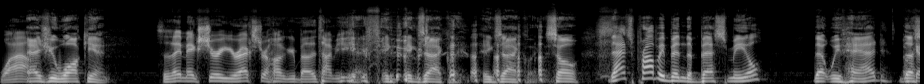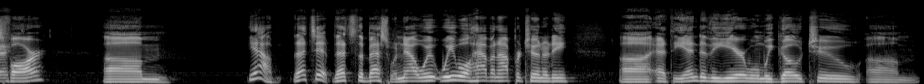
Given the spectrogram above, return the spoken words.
Wow. as you walk in. so they make sure you're extra hungry by the time you get your food. Exactly, exactly. So that's probably been the best meal that we've had thus Okay. far. Um, yeah, that's it. That's the best one. Now we, we will have an opportunity uh, at the end of the year when we go to um,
